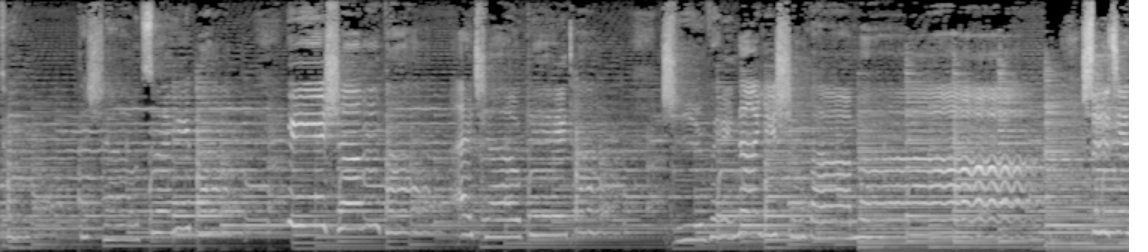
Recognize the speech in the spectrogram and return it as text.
嘟的小嘴巴一生把爱交给他只为那一声爸妈。时间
